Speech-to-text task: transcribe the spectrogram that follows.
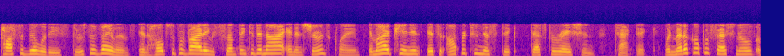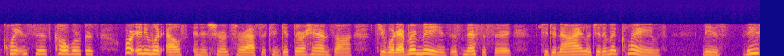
possibilities through surveillance in hopes of providing something to deny an insurance claim, in my opinion, it's an opportunistic desperation tactic. When medical professionals, acquaintances, coworkers, or anyone else an insurance harasser can get their hands on through whatever means is necessary to deny legitimate claims means these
